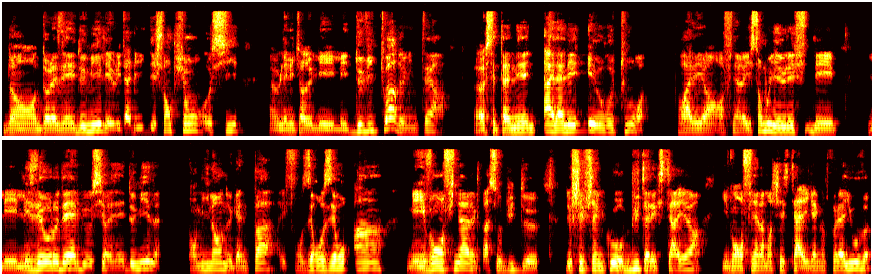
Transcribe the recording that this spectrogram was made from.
dans, dans les années 2000 et le derby des Champions aussi, les, victoires de, les, les, deux victoires de l'Inter cette année à l'aller et au retour pour aller en, finale à Istanbul. Il y a eu les, les, les, les Euroderby aussi dans les années 2000 quand Milan ne gagne pas, ils font 0-0-1 mais ils vont en finale grâce au but de, de Shevchenko, au but à l'extérieur. Ils vont en finale à Manchester, ils gagnent contre la Juve.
